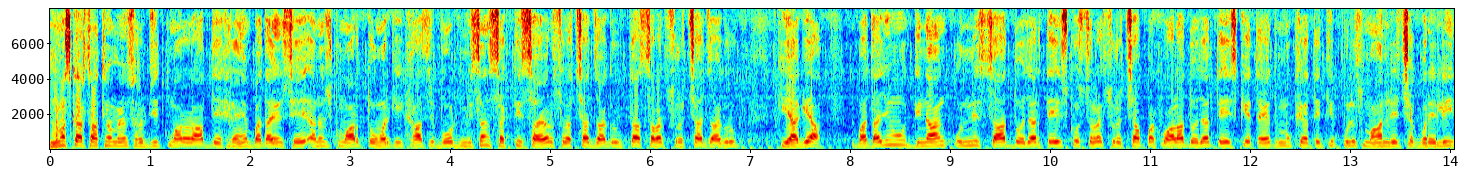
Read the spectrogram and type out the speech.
नमस्कार साथियों, मैं सरबजीत कुमार और आप देख रहे हैं बदायूं से अनुज कुमार तोमर की खास रिपोर्ट। मिशन शक्ति साइबर सुरक्षा जागरूकता, सड़क सुरक्षा जागरूक किया गया। बदायूं दिनांक 19 सात 2023 को सड़क सुरक्षा पखवाड़ा 2023 के तहत मुख्य अतिथि पुलिस महानिरीक्षक बरेली,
